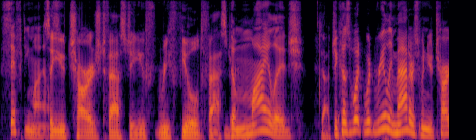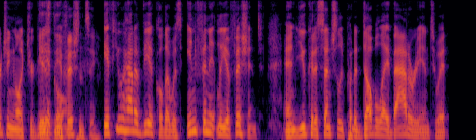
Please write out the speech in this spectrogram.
50 miles. So you charged faster, you refueled faster. the mileage Gotcha. because what, what really matters when you're charging an electric vehicle is the efficiency. if you had a vehicle that was infinitely efficient and you could essentially put a double A battery into it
